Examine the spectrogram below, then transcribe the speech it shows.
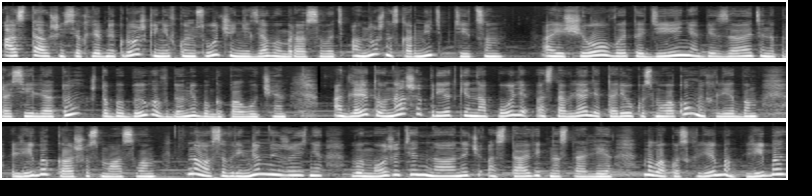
Оставшиеся хлебные крошки ни в коем случае нельзя выбрасывать, а нужно скормить птицам. А еще в этот день обязательно просили о том, чтобы было в доме благополучие. А для этого наши предки на поле оставляли тарелку с молоком и хлебом, либо кашу с маслом. Ну а в современной жизни вы можете на ночь оставить на столе молоко с хлебом, либо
